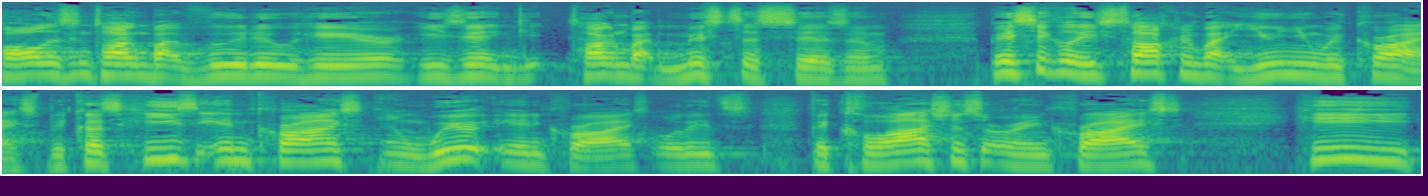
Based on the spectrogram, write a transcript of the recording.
Paul isn't talking about voodoo here. He's talking about mysticism. Basically, he's talking about union with Christ. Because he's in Christ and we're in Christ, or the Colossians are in Christ, he,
